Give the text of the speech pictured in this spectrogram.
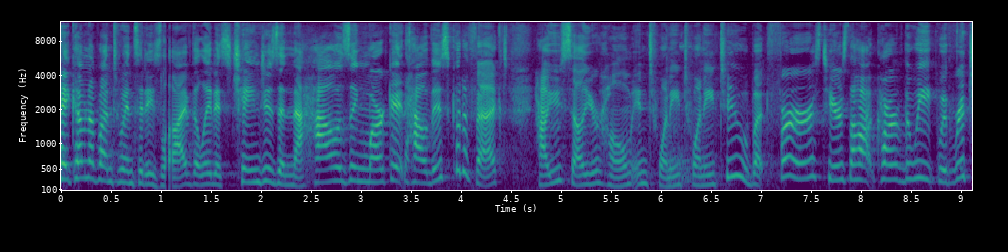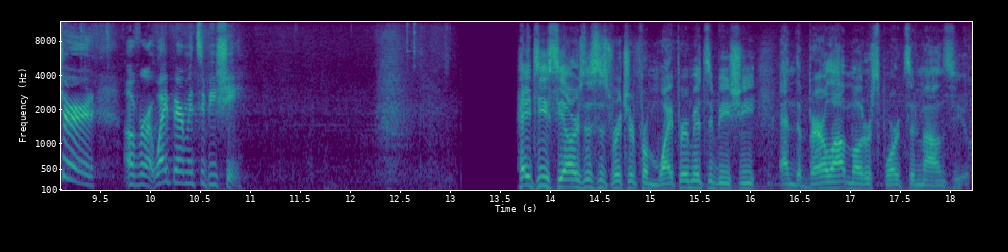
Hey, coming up on Twin Cities Live, the latest changes in the housing market, how this could affect how you sell your home in 2022. But first, here's the hot car of the week with Richard over at White Bear Mitsubishi. Hey TCRs, this is Richard from White Bear Mitsubishi and the Bear Lot Motorsports in Mounds View.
